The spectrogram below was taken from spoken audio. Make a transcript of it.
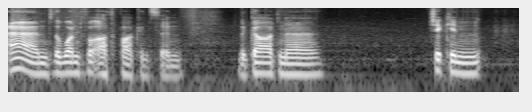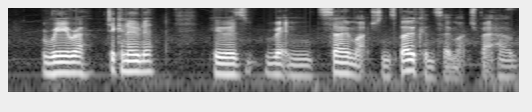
and the wonderful Arthur Parkinson, the gardener, chicken rearer, chicken owner, who has written so much and spoken so much about how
